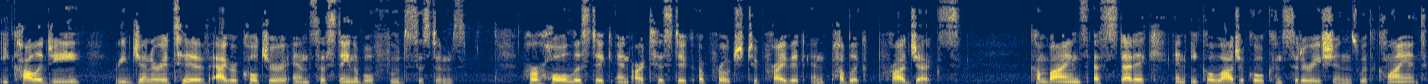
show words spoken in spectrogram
ecology, regenerative agriculture, and sustainable food systems. Her holistic and artistic approach to private and public projects combines aesthetic and ecological considerations with client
